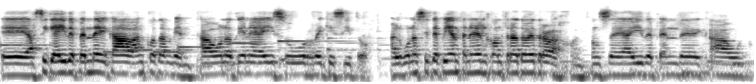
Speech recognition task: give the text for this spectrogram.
Eh, así que ahí depende de cada banco también, cada uno tiene ahí su requisito. Algunos sí te piden tener el contrato de trabajo, entonces ahí depende de cada uno.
